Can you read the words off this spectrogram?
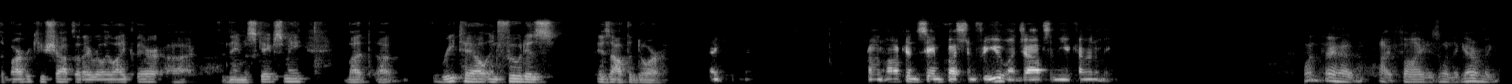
the, barbecue shop that I really like there. Uh, the name escapes me, but uh, retail and food is is out the door. Thank you. Ron Hawkins, same question for you on jobs and the economy. One thing I, I find is when the government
